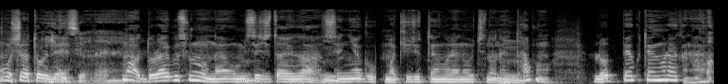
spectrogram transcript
おっしゃる通りで。いいですよね。まあ、ドライブスルーのね、お店自体が1290点ぐらいのうちのね、多分600点ぐらいかな。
